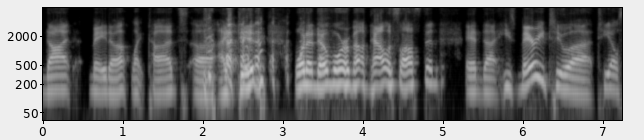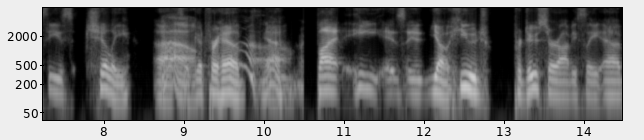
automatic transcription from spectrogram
not made up like Todd's. Uh, I did want to know more about Dallas Austin, and uh, he's married to uh, TLC's Chili. Uh, Oh. So good for him. Oh. Yeah, but he is you know huge producer, obviously. Uh,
